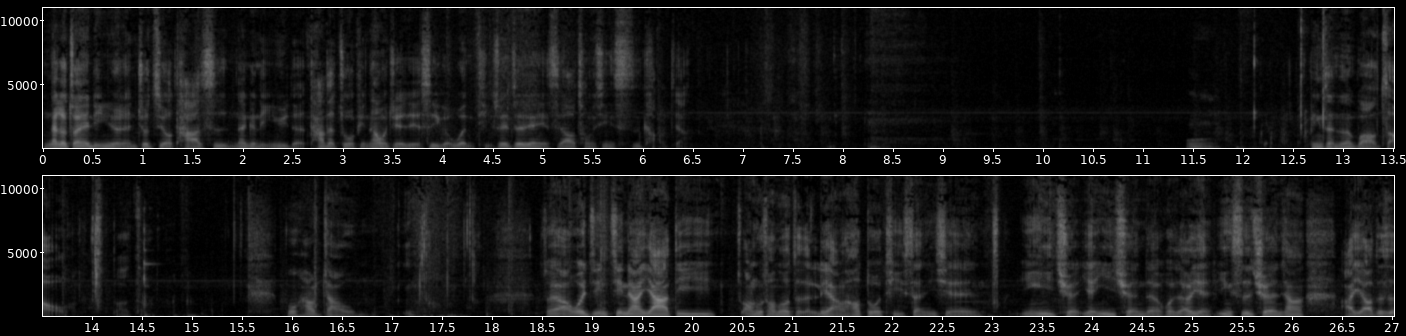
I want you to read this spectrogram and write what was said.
那个专业领域的人就只有他是那个领域的他的作品，那我觉得也是一个问题。所以这边也是要重新思考这样。嗯，评审真的不好找喔，不好找，不好找。对啊，我已经尽量压低。网络创作者的量，然后多提升一些演艺圈、演艺圈的或者演影视圈，像阿瑶，这是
